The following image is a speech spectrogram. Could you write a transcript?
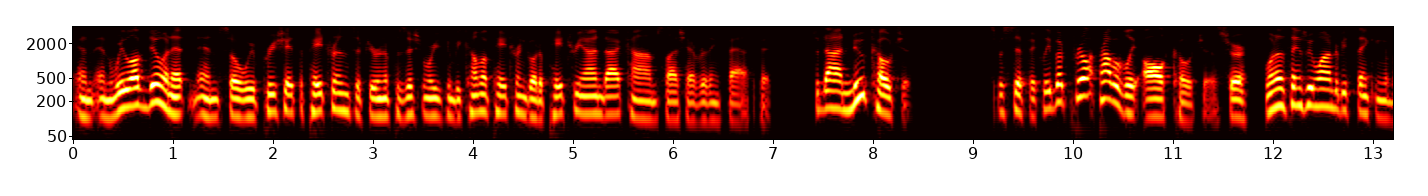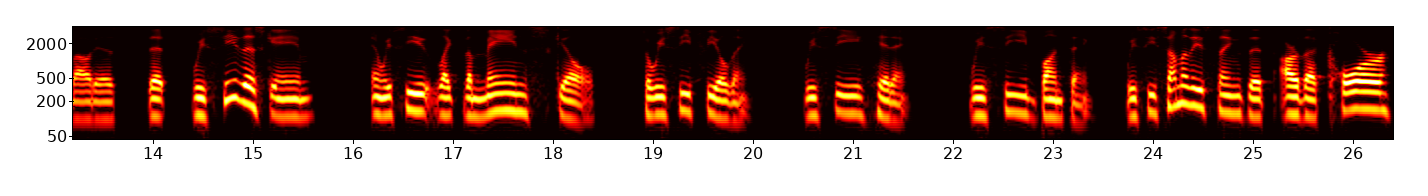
and and we love doing it and so we appreciate the patrons if you're in a position where you can become a patron go to patreon.com slash everything fast pitch so don new coaches specifically but pro- probably all coaches Sure. one of the things we wanted to be thinking about is that we see this game and we see like the main skills. So we see fielding we see hitting we see bunting. We see some of these things that are the core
